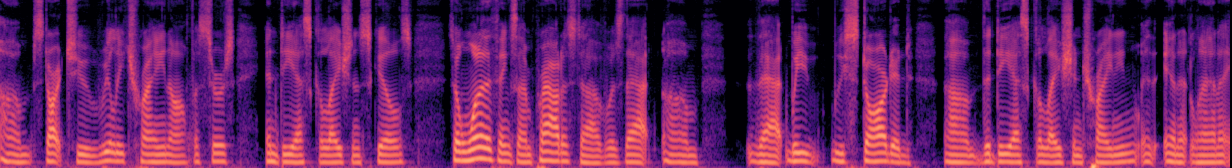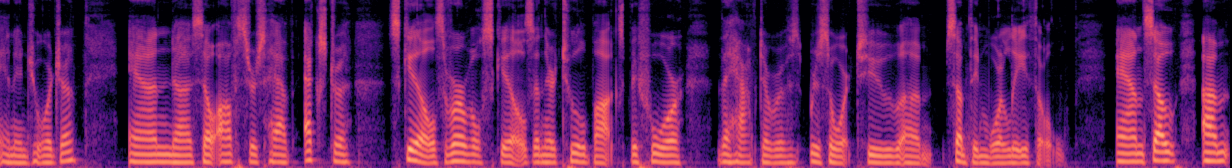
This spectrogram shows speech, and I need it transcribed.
um, start to really train officers in de-escalation skills. So one of the things I'm proudest of was that um, that we we started um, the de-escalation training in Atlanta and in Georgia, and uh, so officers have extra skills, verbal skills, in their toolbox before they have to res- resort to um, something more lethal. And so um,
